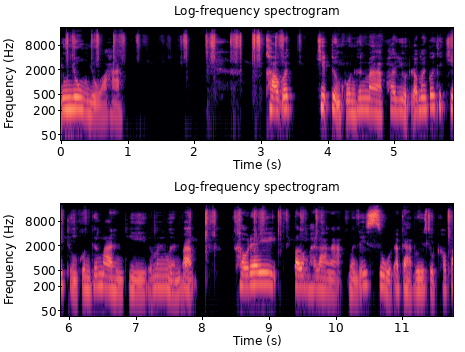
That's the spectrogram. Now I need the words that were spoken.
ยุ่งๆอยู่อะค่ะ เขาก็คิดถึงคุณขึ้นมา พอหยุดแล้วมันก็จะคิดถึงคุณขึ้นมาทันที แล้วมันเหมือนแบบ เขาได้ เติมพลังอะเหมือนได้สูดอากาศบริสุทธิ์เข้าไป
